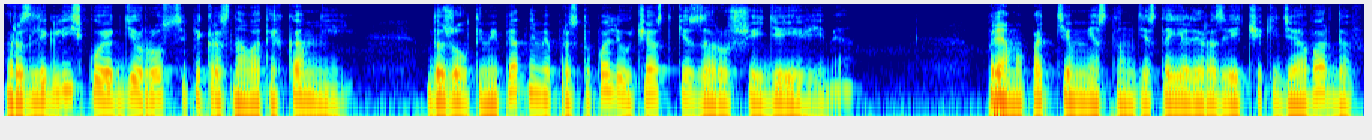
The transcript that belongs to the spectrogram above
разлеглись кое-где россыпи красноватых камней, да желтыми пятнами проступали участки, заросшие деревьями. Прямо под тем местом, где стояли разведчики диавардов,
